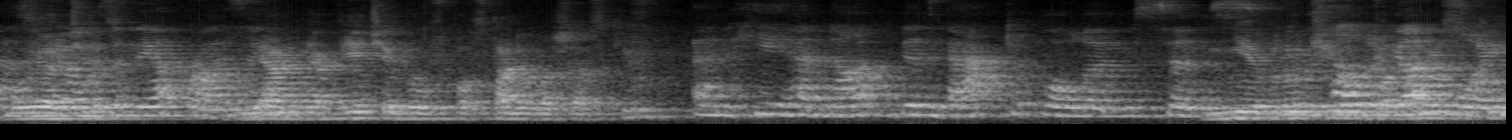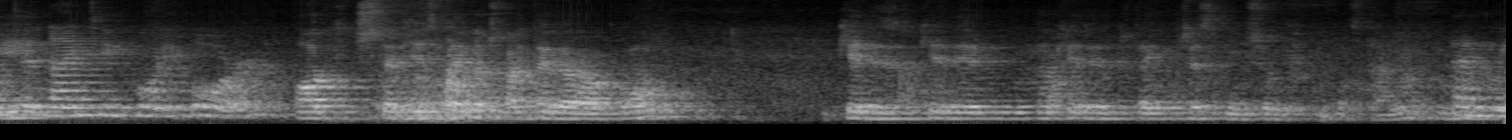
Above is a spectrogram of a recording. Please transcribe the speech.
as Mój you know, was in the uprising, Jak, jak wiecie, był w Powstaniu Warszawskim. and he had not been back to Poland since Nie he was held do at gunpoint in 1944. Od 1944 roku, kiedy, kiedy, no, kiedy tutaj uczestniczył w Powstaniu. And we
